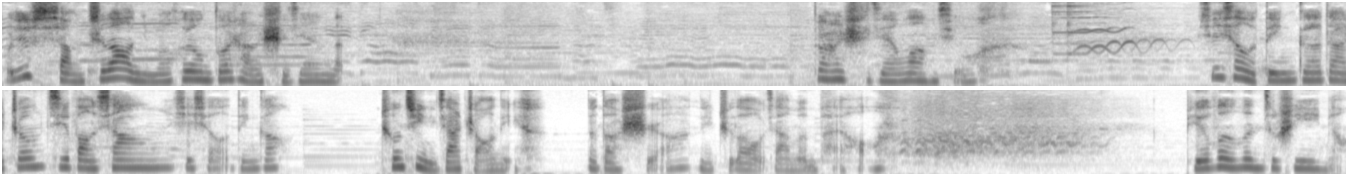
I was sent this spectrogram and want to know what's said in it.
我就想知道你们会用多长时间的，多长时间忘记我？谢谢我丁哥的终极宝箱，谢谢我丁哥，冲去你家找你，那倒是啊，你知道我家门牌号。别问问就是一秒，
